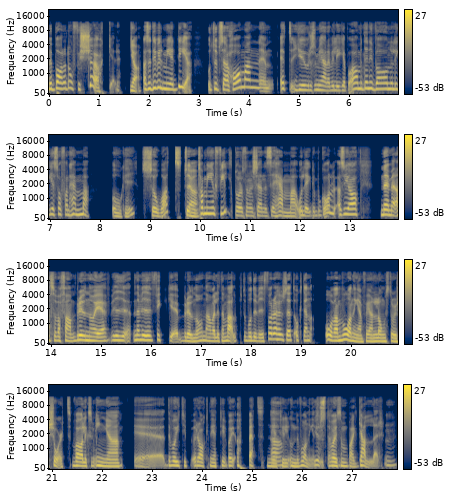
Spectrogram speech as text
Men bara de försöker. Ja. Alltså det är väl mer det. Och typ så här, har man eh, ett djur som gärna vill ligga på, ja ah, men den är van att ligga i soffan hemma. Okej, so what? Typ, Ja. Ta med en filt då så den känner sig hemma och lägg den på golvet. Alltså jag, Nej men alltså vad fan, Bruno är... Vi, när vi fick eh, Bruno, när han var en liten valp, då bodde vi i förra huset och den ovanvåningen, för att göra en long story short, var liksom inga... Eh, det var ju typ rakt ner till, var ju öppet ner Ja. till undervåningen. Typ. Det. det. var ju som bara galler. Mm.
